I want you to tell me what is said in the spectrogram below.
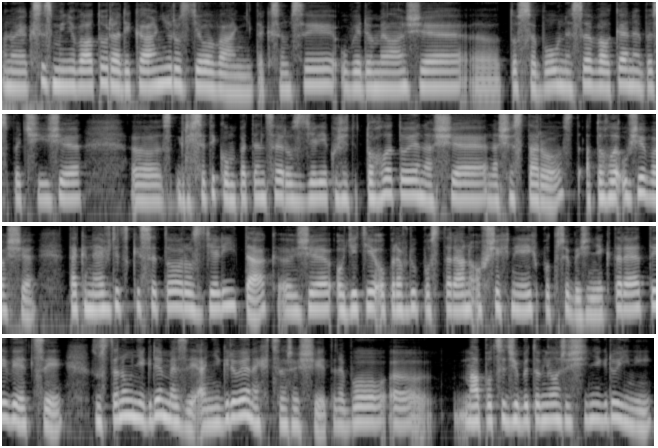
Ono, jak jsi zmiňovala to radikální rozdělování, tak jsem si uvědomila, že eh, to sebou nese velké nebezpečí, že eh, když se ty kompetence rozdělí, jakože tohle to je naše, naše starost a tohle už je vaše, tak ne vždycky se to rozdělí tak, že o děti je opravdu postaráno o všechny jejich potřeby, že některé ty věci zůstanou někde mezi a nikdo je nechce řešit, nebo uh, má pocit, že by to měl řešit někdo jiný.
